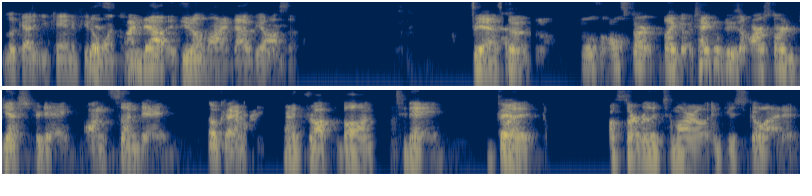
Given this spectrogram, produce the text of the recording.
look at it, you can. If you don't want to, find out if you don't mind. That would be awesome. But yeah, so we'll, I'll start. Like technically, our started yesterday on Sunday. okay, I already kind of dropped the ball on today, fair. but I'll start really tomorrow and just go at it.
